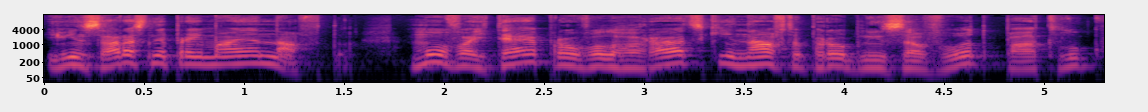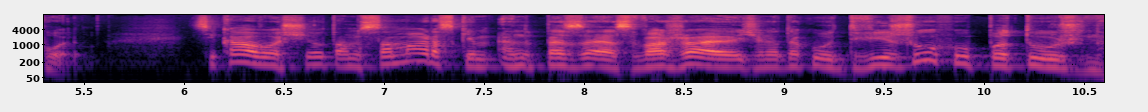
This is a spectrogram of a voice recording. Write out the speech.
і він зараз не приймає нафту. Мова йде про Волгоградський нафтопереробний завод ПАТ Лукойл. Цікаво, що там Самарським НПЗ, зважаючи на таку двіжуху потужну,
